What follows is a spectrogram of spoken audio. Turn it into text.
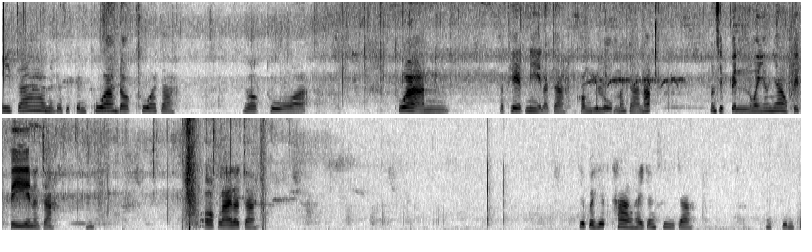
นี่จ้านี่ก็สิเป็นทั่วดอกทั่วจ้าดอกทั่วทั่วอันประเทศนี่นะจ้าของยุโรปนะจ้าเนาะมันสิเป็นหน่วยเงี้ยวๆเปรๆนะจ้าออกหลายแล้วจ้าเจ็บไปเฮ็ดข้างให้จังซี่จ้าให้ขึ้นไป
